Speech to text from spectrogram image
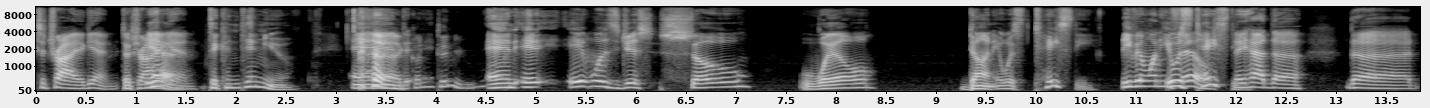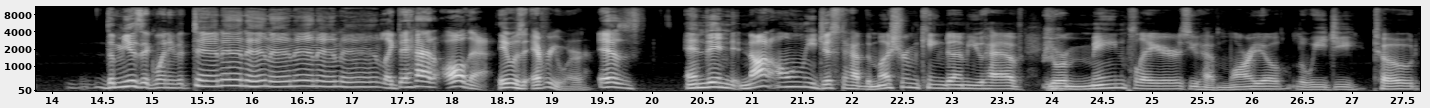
to try again. To try yeah, again. to continue. And Continue. and it it was just so well done. It was tasty. Even when he It was tasty. They had the the the music when he like they had all that. It was everywhere. It was And then not only just to have the Mushroom Kingdom, you have your main players. You have Mario, Luigi, Toad,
